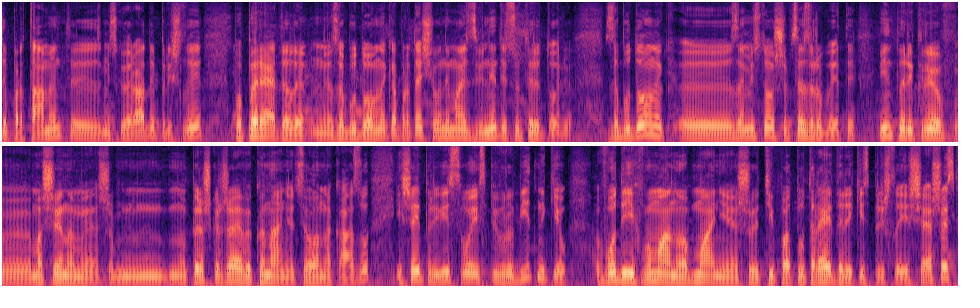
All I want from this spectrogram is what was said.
Департамент е, з міської ради прийшли, попередили забудовника про те, що вони мають звільнити цю територію. Забудовник, е, замість того, щоб це зробити, він перекрив е, машинами, щоб ну, перешкоджає виконанню цього наказу, і ще й привіз своїх співробітників, вводить їх в оману, обманює, що типа тут рейдери якісь прийшли і ще щось.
